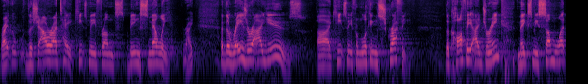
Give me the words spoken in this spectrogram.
right? The, the shower I take keeps me from being smelly, right? The razor I use uh, keeps me from looking scruffy. The coffee I drink makes me somewhat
